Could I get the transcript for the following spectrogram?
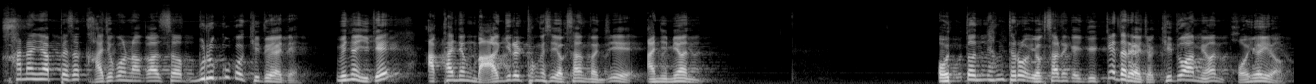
하나님 앞에서 가지고 나가서 무릎 꿇고 기도해야 돼. 왜냐 이게 악한 영 마귀를 통해서 역사한 건지 아니면 어떤 형태로 역사하는가 이게 깨달아야죠. 기도하면 보여요.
